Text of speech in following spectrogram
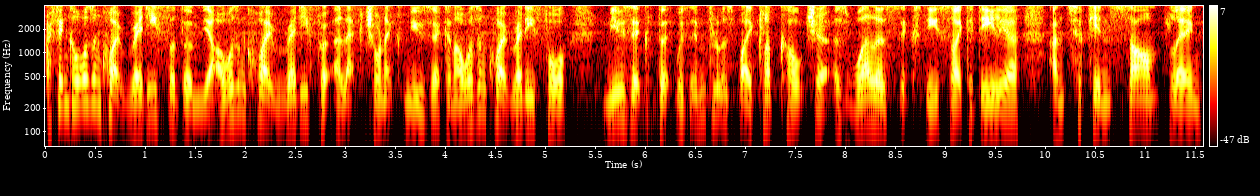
I think I wasn't quite ready for them yet. I wasn't quite ready for electronic music, and I wasn't quite ready for music that was influenced by club culture as well as 60s psychedelia and took in sampling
